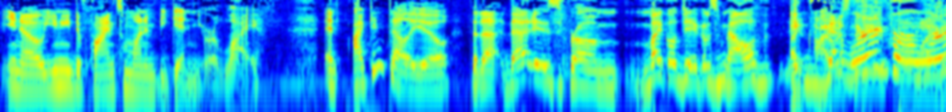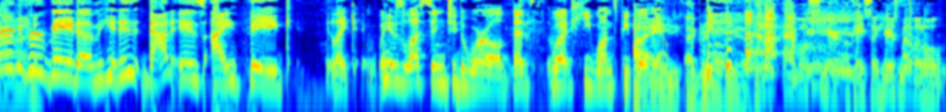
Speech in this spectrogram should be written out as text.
you know, you need to find someone and begin your life. And I can tell you that uh, that is from Michael Jacobs' mouth, exact word for oh word God. verbatim. It is, that is, I think, like his lesson to the world. That's what he wants people to do. I agree with you. And I, I will see here. Okay, so here's my little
